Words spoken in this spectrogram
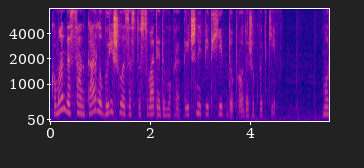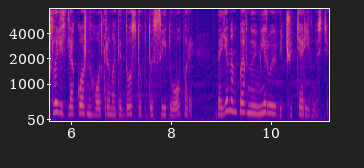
Команда Сан Карло вирішила застосувати демократичний підхід до продажу квитків. Можливість для кожного отримати доступ до світу опери дає нам певною мірою відчуття рівності,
